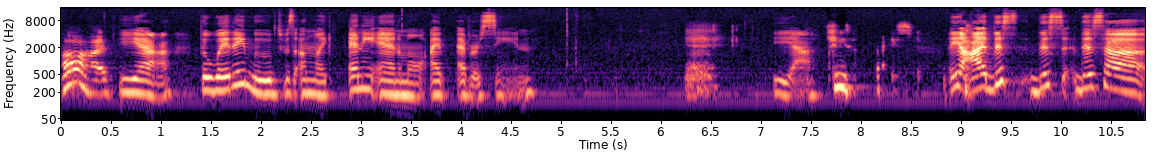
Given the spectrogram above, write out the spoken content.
God. Yeah, the way they moved was unlike any animal I've ever seen. Yeah. Jesus Christ. Yeah, I this this this uh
